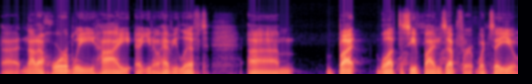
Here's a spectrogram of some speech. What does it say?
uh, not a horribly high, uh, you know, heavy lift, um, but we'll have to see if Biden's up for it. What say you?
